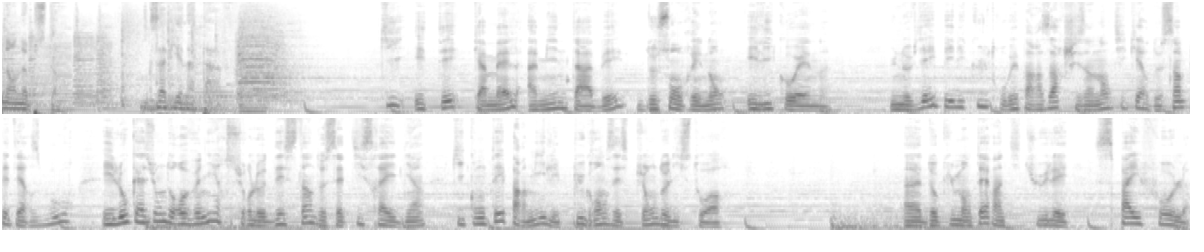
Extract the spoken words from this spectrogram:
Nonobstant, Xavier Natav. Qui était Kamel Amin Tahabé, de son vrai nom Eli Cohen? Une vieille pellicule trouvée par hasard chez un antiquaire de Saint-Pétersbourg est l'occasion de revenir sur le destin de cet Israélien qui comptait parmi les plus grands espions de l'histoire. Un documentaire intitulé Spyfall,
